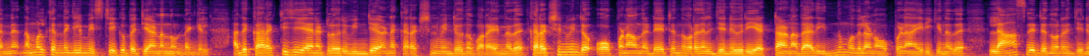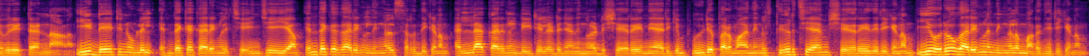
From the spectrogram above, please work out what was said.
തന്നെ നമ്മൾക്ക് എന്തെങ്കിലും മിസ്റ്റേക്ക് പറ്റിയാണെന്നുണ്ടെങ്കിൽ അത് കറക്റ്റ് ചെയ്യാനായിട്ടുള്ള ഒരു വിൻഡോ ആണ് കറക്ഷൻ വിൻഡോ എന്ന് പറയുന്നത്. കറക്ഷൻ വിൻഡോ ഓപ്പൺ ആവുന്ന ഡേറ്റ് എന്ന് പറഞ്ഞാൽ ജനുവരി എട്ടാണ്. അതായത് ഇന്ന് മുതലാണ് ഓപ്പൺ ആയിരിക്കുന്നത്. ലാസ്റ്റ് ഡേറ്റ് എന്ന് പറഞ്ഞാൽ ജനുവരി ടെൻ ആണ്. ഈ ഡേറ്റിനുള്ളിൽ എന്തൊക്കെ കാര്യങ്ങൾ ചേഞ്ച് ചെയ്യാം? എന്തൊക്കെ കാര്യങ്ങൾ നിങ്ങൾ ശ്രദ്ധിക്കണം? എല്ലാ കാര്യങ്ങളും ഡീറ്റെയിൽ ആയിട്ട് ഞാൻ നിങ്ങളോട് ഷെയർ ചെയ്യുന്നതായിരിക്കും. വീഡിയോ പരമാവധി നിങ്ങൾ തീർച്ചയായും ഷെയർ ചെയ്തിരിക്കണം. ഈ ഓരോ കാര്യങ്ങളും നിങ്ങളും അറിഞ്ഞിരിക്കണം.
